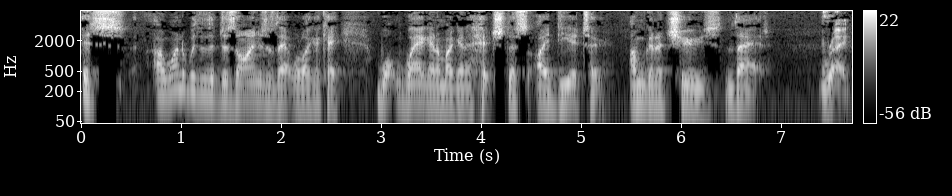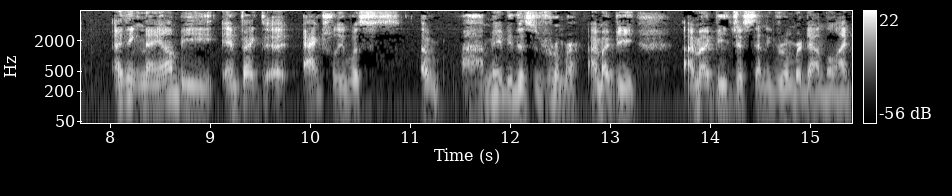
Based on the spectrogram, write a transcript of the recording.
it's. I wonder whether the designers of that were like, okay, what wagon am I going to hitch this idea to? I'm going to choose that. right. I think Nyambi, in fact, uh, actually was a, uh, maybe this is rumor. I might be. I might be just sending rumor down the line,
